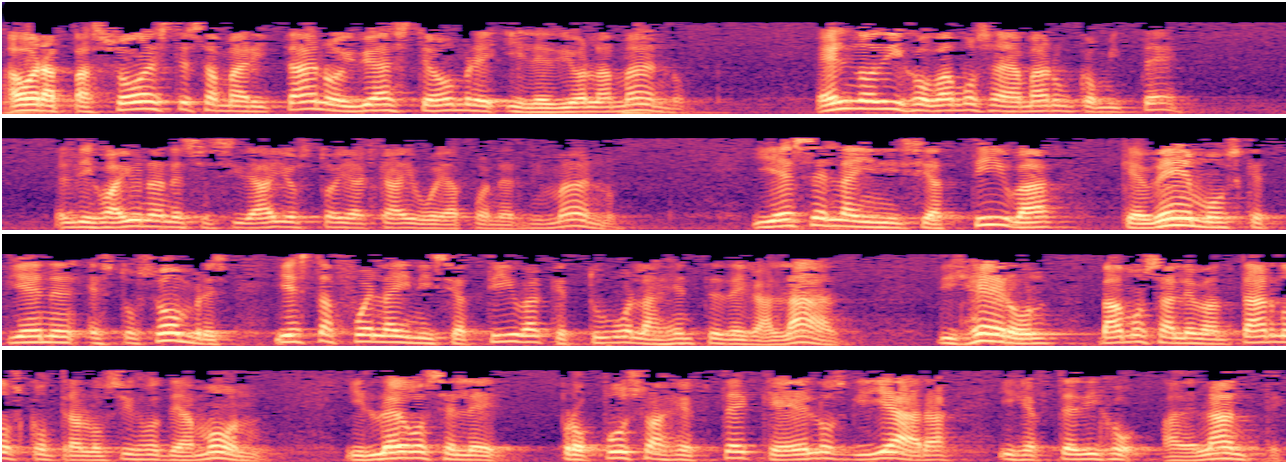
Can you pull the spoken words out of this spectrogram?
Ahora pasó este samaritano y vio a este hombre y le dio la mano. Él no dijo vamos a llamar un comité. Él dijo hay una necesidad, yo estoy acá y voy a poner mi mano. Y esa es la iniciativa que vemos que tienen estos hombres. Y esta fue la iniciativa que tuvo la gente de Galad. Dijeron, vamos a levantarnos contra los hijos de Amón. Y luego se le propuso a Jefté que él los guiara y Jefté dijo, adelante.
